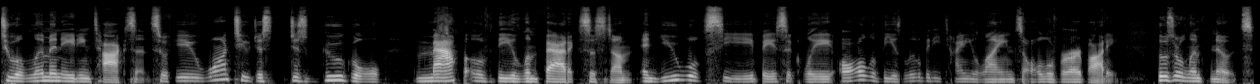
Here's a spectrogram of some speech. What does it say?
to eliminating toxins. So if you want to just just Google map of the lymphatic system and you will see basically all of these little bitty tiny lines all over our body. Those are lymph nodes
